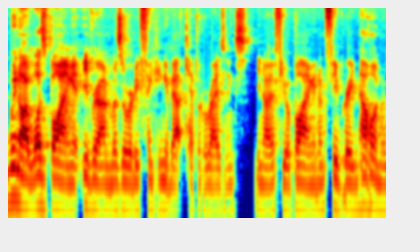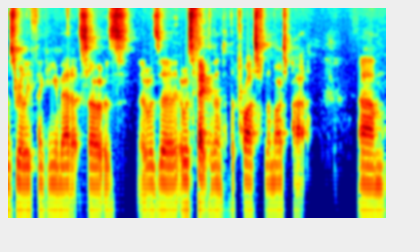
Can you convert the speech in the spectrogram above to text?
when I was buying it, everyone was already thinking about capital raisings. You know, if you were buying it in February, no one was really thinking about it, so it was it was a it was factored into the price for the most part. Um,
